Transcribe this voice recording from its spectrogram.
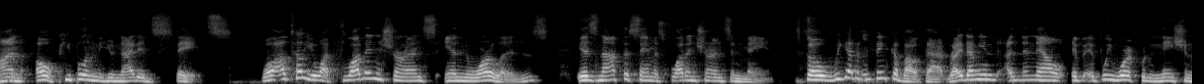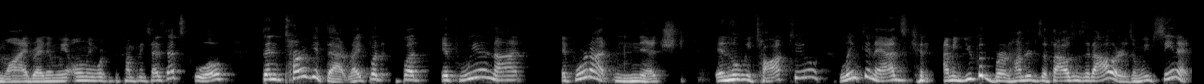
mm-hmm. on oh people in the United States. Well, I'll tell you what, flood insurance in New Orleans is not the same as flood insurance in Maine. So we got to mm-hmm. think about that, right? I mean, now if, if we work with nationwide, right, and we only work with the company size, that's cool. Then target that, right? But but if we're not if we're not niched and who we talk to, LinkedIn ads can, I mean, you could burn hundreds of thousands of dollars and we've seen it.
